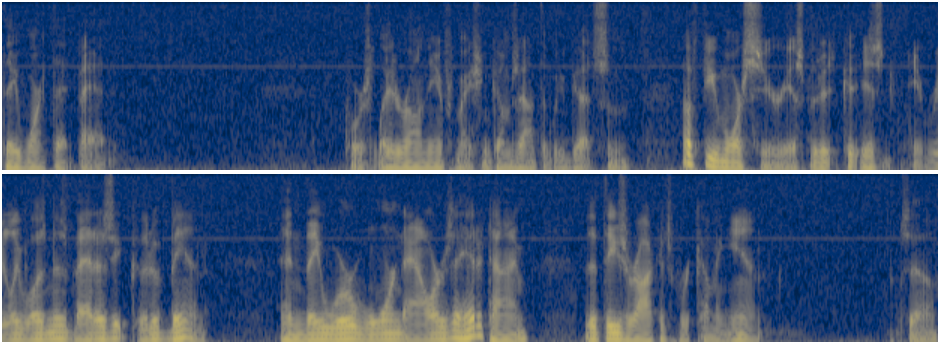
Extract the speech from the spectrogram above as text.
they weren't that bad. Of course, later on, the information comes out that we've got some, a few more serious, but it, it really wasn't as bad as it could have been and they were warned hours ahead of time that these rockets were coming in. So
